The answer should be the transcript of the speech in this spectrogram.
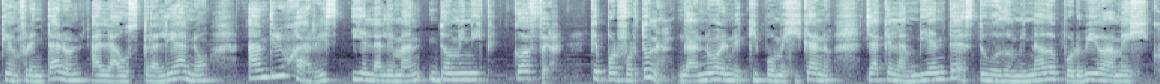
que enfrentaron al australiano Andrew Harris y el alemán Dominic Goffer, que por fortuna ganó el equipo mexicano, ya que el ambiente estuvo dominado por Viva México.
